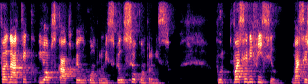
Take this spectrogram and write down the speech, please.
fanático e obcecado pelo compromisso, pelo seu compromisso porque vai ser difícil, vai ser,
